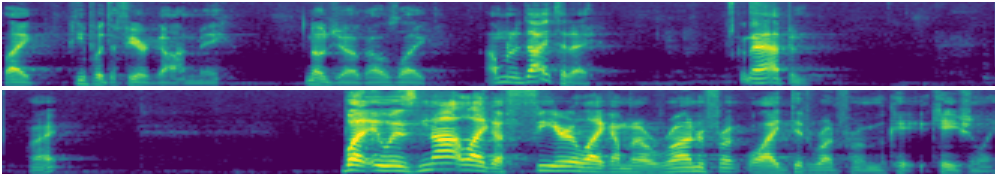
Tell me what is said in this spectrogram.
like he put the fear of God in me. No joke. I was like, I'm going to die today. It's going to happen. Right? But it was not like a fear like I'm going to run from, well, I did run from him occasionally.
